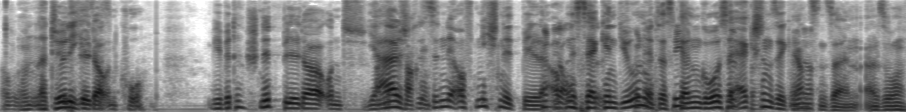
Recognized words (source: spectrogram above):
Also Und natürlich Bilder und Co. Wie bitte? Schnittbilder und Ja, das sind ja oft nicht Schnittbilder, auch ja eine auch- Second auch Unit, das Szenen- können große. Actionsequenzen sein. Also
